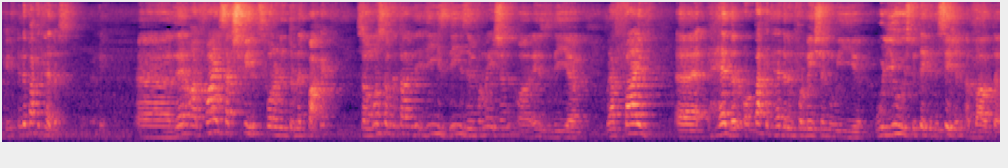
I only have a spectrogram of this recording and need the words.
Okay, in the packet headers. Okay, uh, there are five such fields for an internet packet. So most of the time, these these information uh, is the uh, we have five uh, header or packet header information we uh, will use to take a decision about uh,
